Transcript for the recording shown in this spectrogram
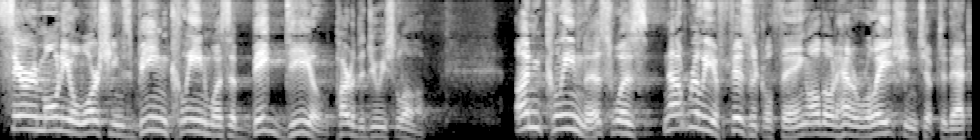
ceremonial washings, being clean was a big deal, part of the Jewish law. Uncleanness was not really a physical thing, although it had a relationship to that,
